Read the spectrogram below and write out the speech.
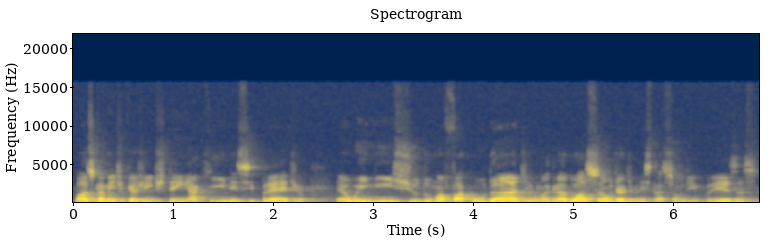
basicamente o que a gente tem aqui nesse prédio é o início de uma faculdade, uma graduação de administração de empresas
